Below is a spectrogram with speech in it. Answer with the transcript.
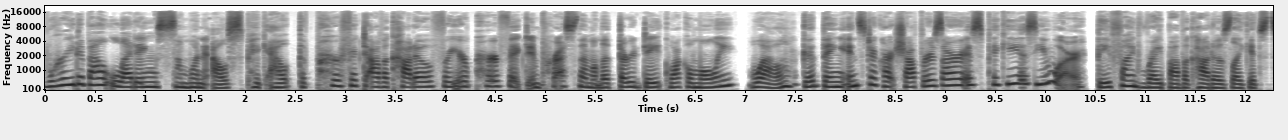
Worried about letting someone else pick out the perfect avocado for your perfect impress them on the third date guacamole? Well, good thing Instacart shoppers are as picky as you are. They find ripe avocados like it's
